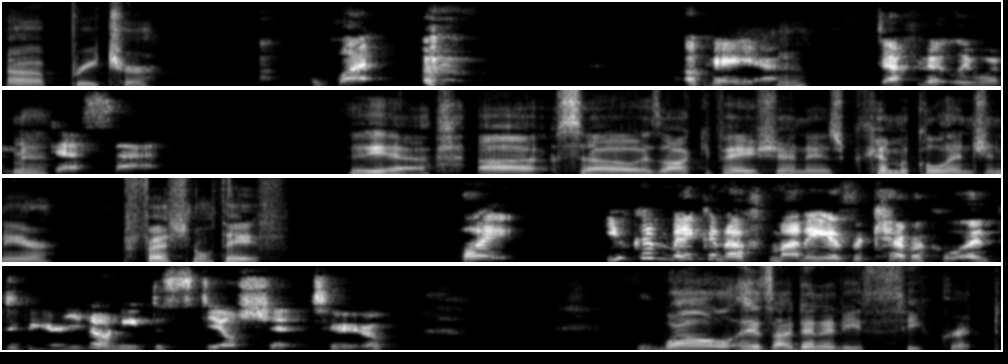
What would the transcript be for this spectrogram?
uh Beecher. What? okay, yeah. yeah. Definitely wouldn't yeah. have guessed that. Yeah. Uh so his occupation is chemical engineer, professional thief. What? You can make enough money as a chemical engineer. You don't need to steal shit too. Well, his identity's secret.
